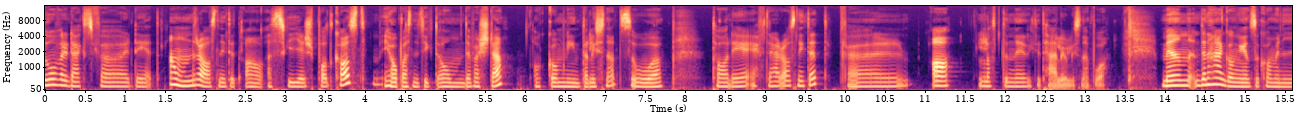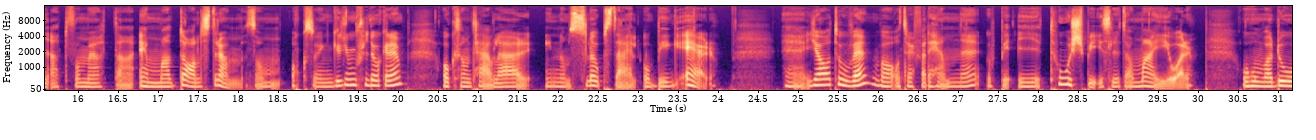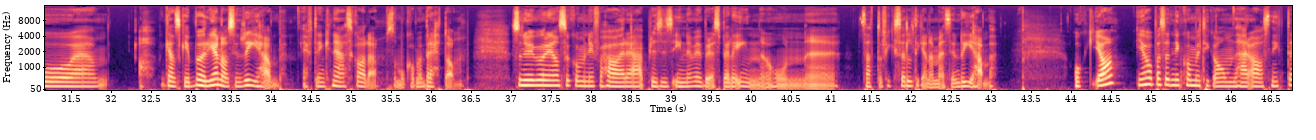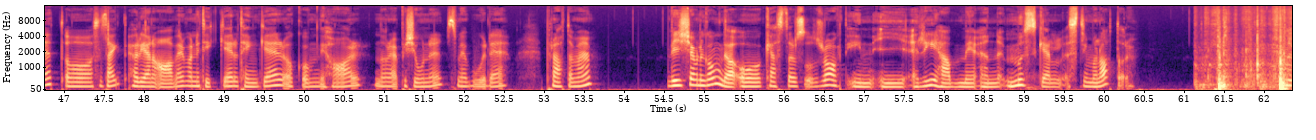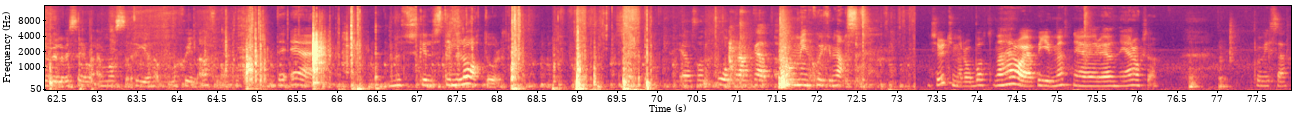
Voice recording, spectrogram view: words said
Då var det dags för det andra avsnittet av Askiers podcast. Jag hoppas ni tyckte om det första. Och om ni inte har lyssnat så ta det efter det här avsnittet. För ja, Lotten är riktigt härlig att lyssna på. Men den här gången så kommer ni att få möta Emma Dahlström som också är en grym skidåkare och som tävlar inom slopestyle och big air. Eh, jag och Tove var och träffade henne uppe i Torsby i slutet av maj i år. Och hon var då eh, ganska i början av sin rehab efter en knäskada som hon kommer berätta om. Så nu i början så kommer ni få höra precis innan vi börjar spela in och hon eh, satt och fixade lite grann med sin rehab. Och ja, jag hoppas att ni kommer tycka om det här avsnittet och som sagt, hör gärna av er vad ni tycker och tänker och om ni har några personer som jag borde prata med. Vi kör väl igång då och kastar oss rakt in i rehab med en muskelstimulator. Nu vill vi se vad Emmas rehabmaskin är för någonting. Det är muskelstimulator. Jag har fått påprackat av min sjukgymnast. Det ser ut som en robot. Den här har jag på gymmet när jag gör övningar också. På vissa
